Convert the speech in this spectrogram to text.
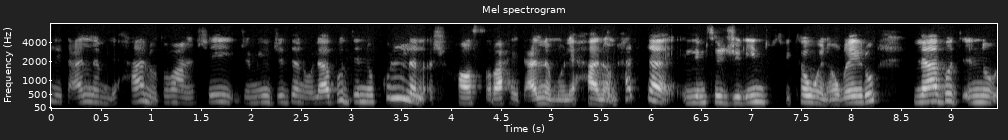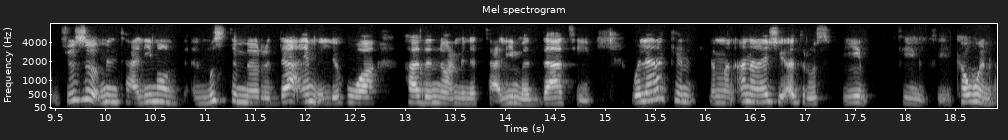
اللي يتعلم لحاله طبعا شيء جميل جدا ولا بد إنه كل الأشخاص صراحة يتعلموا لحالهم. حتى اللي مسجلين في كون أو غيره لابد إنه جزء من تعليمهم المستمر الدائم اللي هو هذا النوع من التعليم الذاتي. ولكن لما أنا أجي أدرس في في في كون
